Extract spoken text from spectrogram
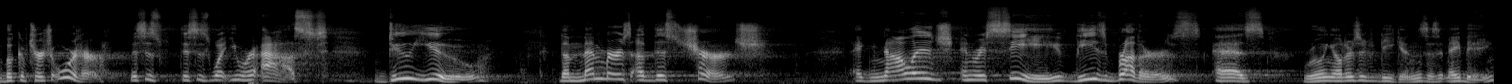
book of church order. This is, this is what you were asked. Do you, the members of this church, acknowledge and receive these brothers as ruling elders or deacons, as it may be?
